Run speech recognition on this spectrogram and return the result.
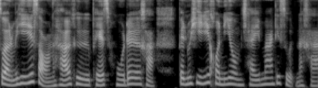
ส่วนวิธีที่2นะคะก็คือ placeholder ค่ะ เป็นวิธีที่คนนิยมใช้มากที่สุดนะคะ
